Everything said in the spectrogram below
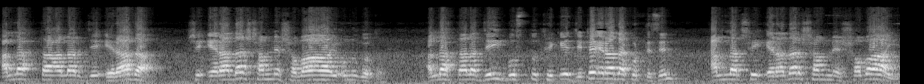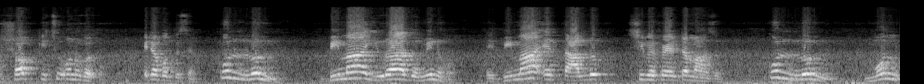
আল্লাহ তালার যে এরাদা, সে এরাদার সামনে সবাই অনুগত। আল্লাহ তালা যেই বস্তু থেকে যেটা এরাদা করতেছেন আল্লাহর সেই এরাদার সামনে সবাই সব কিছু অনুগত। এটা বলতেছেন, কুল্লুন বিমা ইউরাদ মিনহ। এই বিমা এর তাল্লুক শিবে ফেলটা মাহজুব। কুল্লুন মুন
